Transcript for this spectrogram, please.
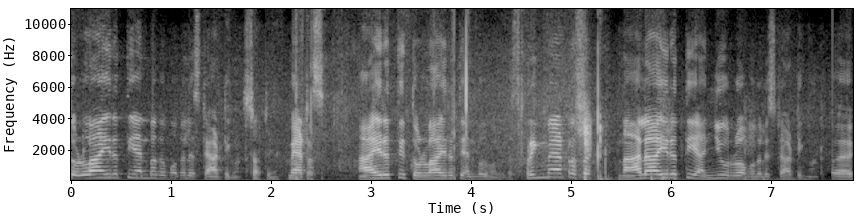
തൊള്ളായിരത്തി അൻപത് മുതൽ സ്റ്റാർട്ടിംഗ് ഉണ്ട്. സ്റ്റാർട്ടിങ് മാട്രസ് ആയിരത്തി തൊള്ളായിരത്തി അൻപത് മുതൽ. സ്പ്രിംഗ് മാട്രസ് നാലായിരത്തി അഞ്ഞൂറ് രൂപ മുതൽ സ്റ്റാർട്ടിംഗ് ഉണ്ട്.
